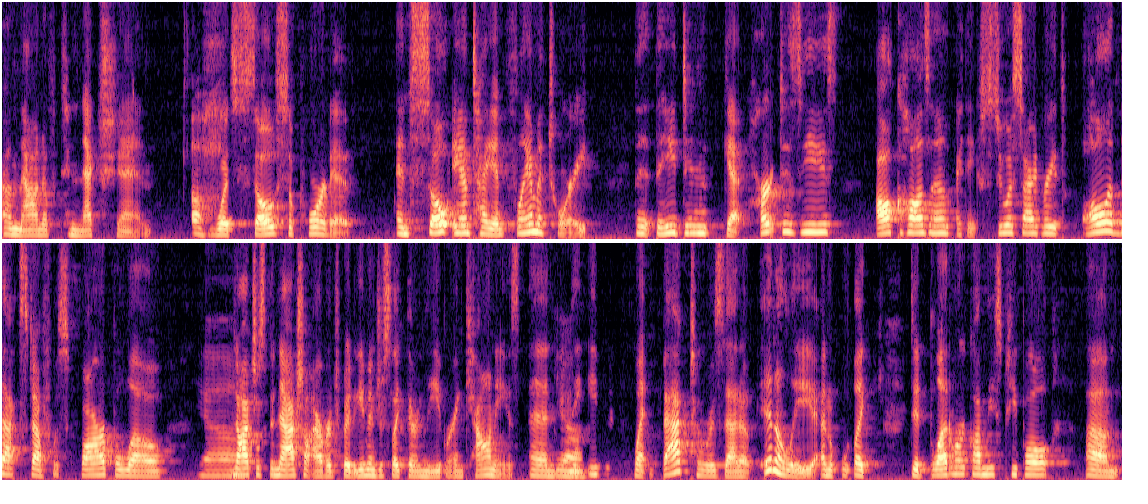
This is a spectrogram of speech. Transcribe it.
amount of connection was so supportive and so anti inflammatory that they didn't get heart disease, alcoholism, I think suicide rates, all of that stuff was far below yeah. not just the national average, but even just like their neighboring counties. And yeah. they even went back to Roseto, Italy, and like did blood work on these people um,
